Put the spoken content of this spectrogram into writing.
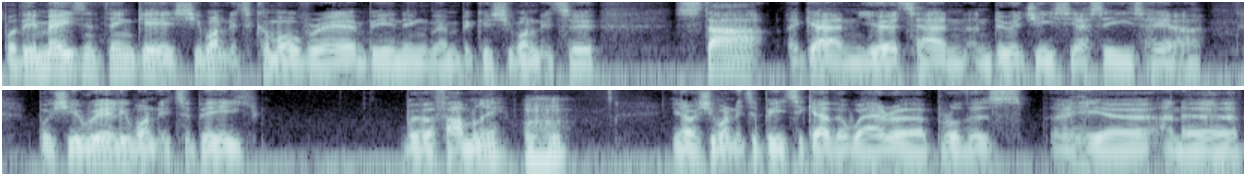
But the amazing thing is she wanted to come over here and be in England because she wanted to start again year 10 and do a GCSEs here but she really wanted to be with her family mm-hmm. you know she wanted to be together where her brothers are here and her,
